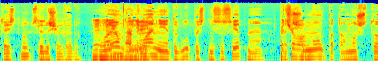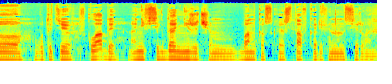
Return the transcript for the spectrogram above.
То есть, ну, в следующем году. В моем Андрей. понимании это глупость несусветная. Почему? Почему? Потому что вот эти вклады, они всегда ниже, чем банковская ставка рефинансирования.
